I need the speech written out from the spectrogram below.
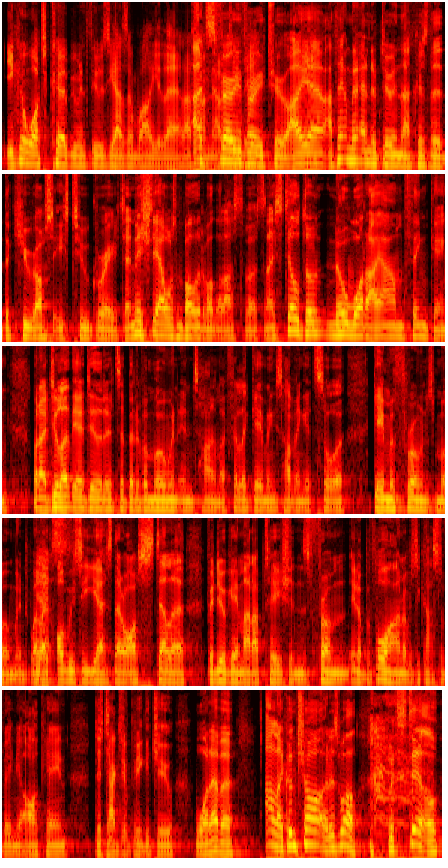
you can watch Curb Your Enthusiasm while you're there. That's, That's on Now very, TV. very true. I, uh, I think I'm going to end up doing that because the, the curiosity is too great. Initially, I wasn't bothered about The Last of Us, and I still don't know what I am thinking, but I do like the idea that it's a bit of a moment in time. I feel like gaming's having its sort of Game of Thrones moment, where, Yes. like, obviously, yes, there are stellar video game adaptations from, you know, beforehand, obviously, Castlevania, Arcane, Detective Pikachu, whatever. I like Uncharted as well. But still,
